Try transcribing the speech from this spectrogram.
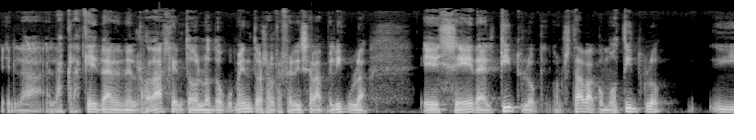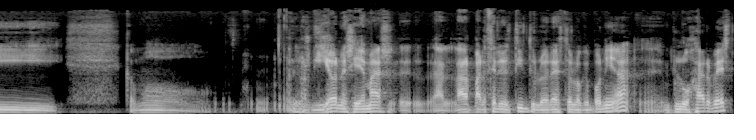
en la, la claqueta, en el rodaje, en todos los documentos al referirse a la película, ese era el título que constaba como título y como en los guiones y demás, eh, al, aparecer el título era esto lo que ponía, eh, Blue Harvest,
